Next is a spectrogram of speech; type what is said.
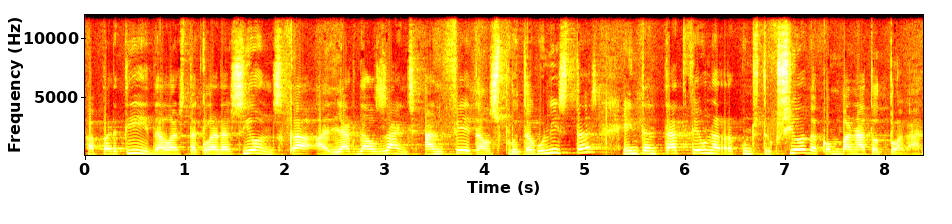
A partir de les declaracions que al llarg dels anys han fet els protagonistes, he intentat fer una reconstrucció de com va anar tot plegat.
